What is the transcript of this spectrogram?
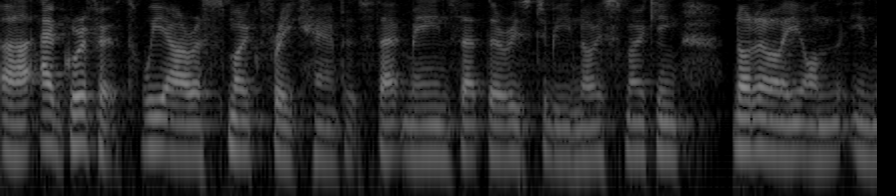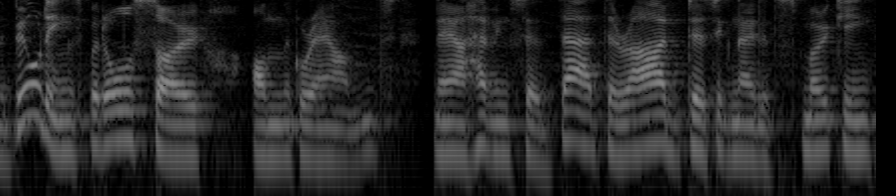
Uh, at Griffith, we are a smoke-free campus. That means that there is to be no smoking, not only on in the buildings, but also on the grounds. Now, having said that, there are designated smoking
